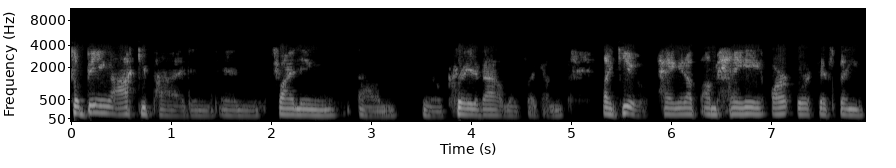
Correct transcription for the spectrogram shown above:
so being occupied and, and finding um, you know creative outlets like I'm like you hanging up I'm hanging artwork that's been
